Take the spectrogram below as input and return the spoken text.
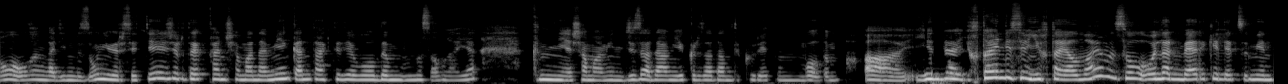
оғанға дейін біз университетте жүрдік қаншама адаммен контактіде болдым мысалға иә. Күніне шамамен жүз адам екі жүз адамды көретін болдым. А енді ұйықтайын десем ұйықтай алмаймын. Сол ойлардың бәрі келеді. Мен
